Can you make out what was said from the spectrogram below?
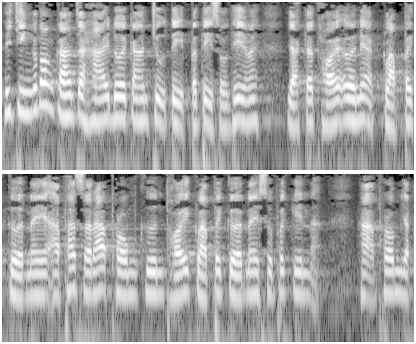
ที่จริงก็ต้องการจะหายโดยการจุติปฏิสนธิไหมอยากจะถอยเออเนี่ยกลับไปเกิดในอภัสรพรหมคืนถอยกลับไปเกิดในสุภกินหะพรหมอยาก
